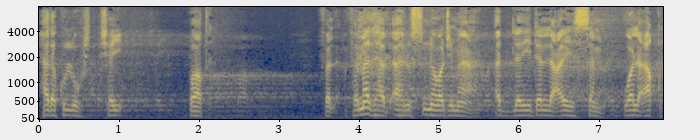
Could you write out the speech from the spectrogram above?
هذا كله شيء باطل فمذهب أهل السنة والجماعة الذي دل عليه السمع والعقل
